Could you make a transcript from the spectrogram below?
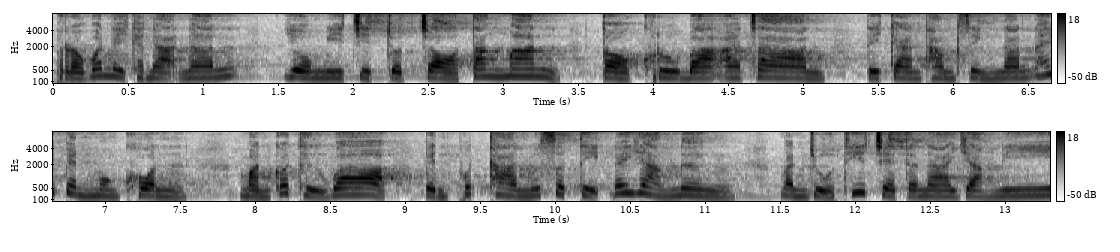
เพราะว่าในขณะนั้น โยมมีจิตจดจ่อตั้งมั่น ต่อครูบาอาจารย์ ในการทำสิ่งนั้นให้เป็นมงคล มันก็ถือว่าเป็นพุทธานุสติได้อย่างหนึ่ง มันอยู่ที่เจตนาอย่างนี้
